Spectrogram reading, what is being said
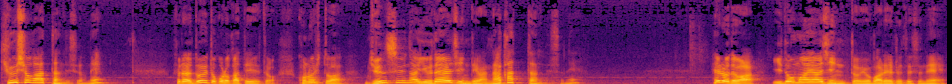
急所があったんですよね。それはどういうところかというと、この人は純粋なユダヤ人ではなかったんですね。ヘロデはイドマヤ人と呼ばれるですね、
